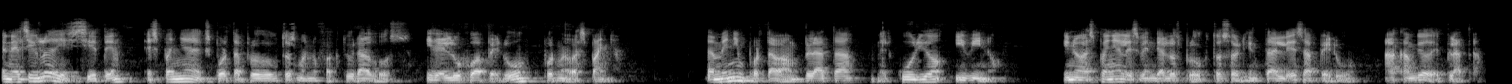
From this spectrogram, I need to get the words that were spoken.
En el siglo XVII, España exporta productos manufacturados y de lujo a Perú por Nueva España. También importaban plata, mercurio y vino, y Nueva España les vendía los productos orientales a Perú a cambio de plata.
